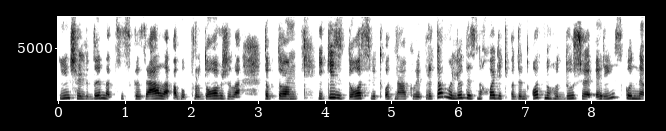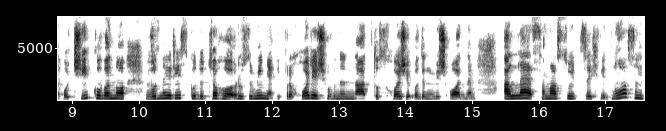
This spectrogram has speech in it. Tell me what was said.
інша людина це сказала або продовжила, тобто якийсь досвід однаковий. При тому люди знаходять один одного дуже різко, неочікувано, вони різко до цього розуміння і приходять, що вони надто схожі один між одним. Але сама суть цих відносин,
